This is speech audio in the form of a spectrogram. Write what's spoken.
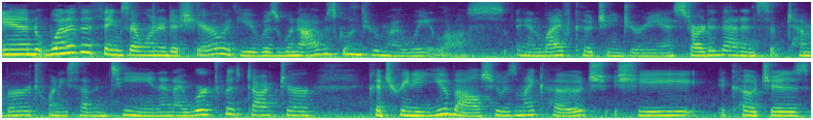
And one of the things I wanted to share with you was when I was going through my weight loss and life coaching journey. I started that in September 2017, and I worked with Dr. Katrina Ubell. She was my coach. She coaches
